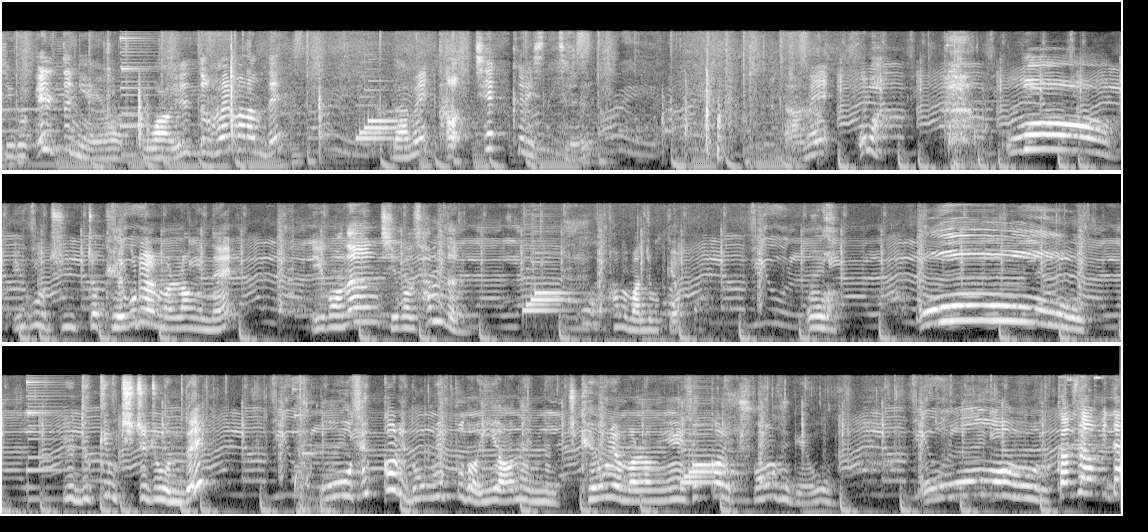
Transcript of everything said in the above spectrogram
지금 1등이에요. 와, 1등 할 만한데? 그 다음에, 어, 체크리스트. 그 다음에, 우와. 우와, 이거 진짜 개구리알 말랑이네. 이거는 지금 3등. 한번 만져볼게요. 우와. 오! 이 느낌 진짜 좋은데? 오, 색깔이 너무 예쁘다. 이 안에 있는 개구리알 말랑이 색깔이 주황색이에요. 오, 감사합니다.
